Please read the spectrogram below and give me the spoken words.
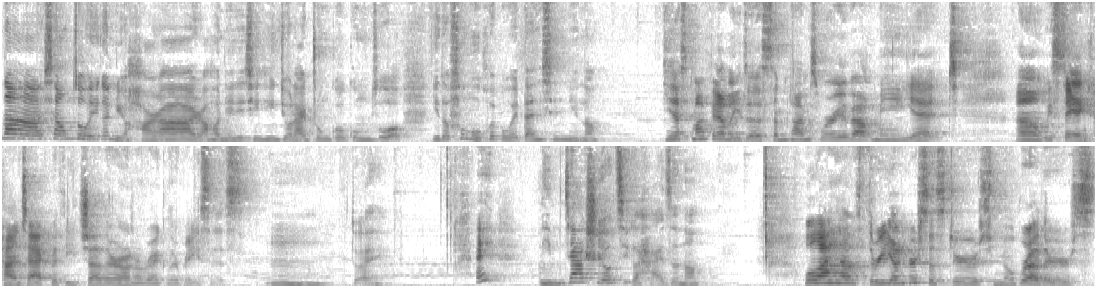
那像作为一个女孩啊，然后年纪轻轻就来中国工作，你的父母会不会担心你呢？ Yes, my family does sometimes worry about me. Yet, um, we stay in contact with each other on a regular basis. 嗯，对。哎，你们家是有几个孩子呢？ Well, I have three younger sisters, no brothers,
